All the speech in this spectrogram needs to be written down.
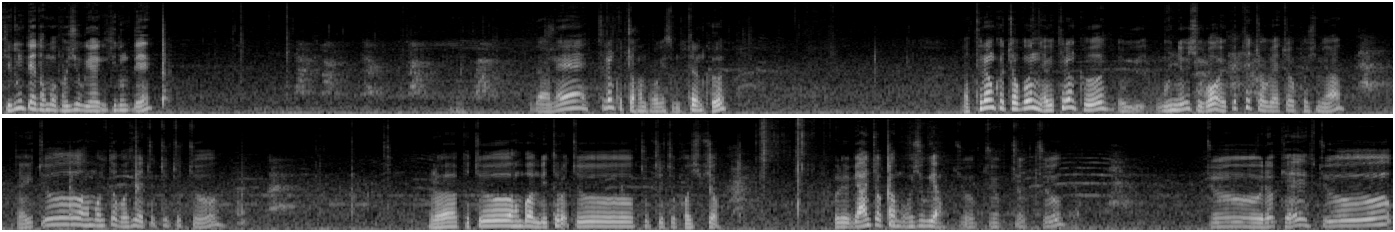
기둥대도 한번 보시고요 여기 기둥대 그 다음에 트렁크 쪽 한번 보겠습니다. 트렁크. 자, 트렁크 쪽은 여기 트렁크 여기 문 여시고 여기 끝에 쪽에 쭉 보시면 자, 여기 쭉 한번 훑어보세요. 쭉쭉쭉쭉. 이렇게 쭉 한번 밑으로 쭉쭉쭉쭉 보십시오. 그리고 여기 안쪽도 한번 보시고요. 쭉쭉쭉쭉. 쭉 이렇게 쭉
